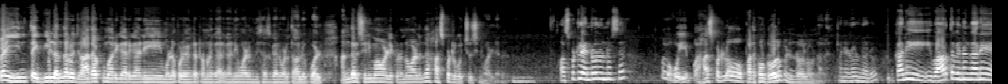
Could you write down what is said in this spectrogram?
కానీ ఇంత వీళ్ళందరూ రాధాకుమారి గారు కానీ ముళ్ళపూడి వెంకటరమణ గారు కానీ వాళ్ళ మిసెస్ గారు వాళ్ళ తాలూకు వాళ్ళు అందరూ సినిమా వాళ్ళు ఇక్కడ ఉన్న వాళ్ళందరూ హాస్పిటల్కి వచ్చి చూసిన వాళ్ళే. హాస్పిటల్లో ఎన్ని రోజులు ఉన్నారు సార్? హాస్పిటల్లో పదకొండు రోజులు పన్నెండు రోజులు ఉన్నారు. పన్నెండు రోజులు ఉన్నారు. కానీ ఈ వార్త వినంగానే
